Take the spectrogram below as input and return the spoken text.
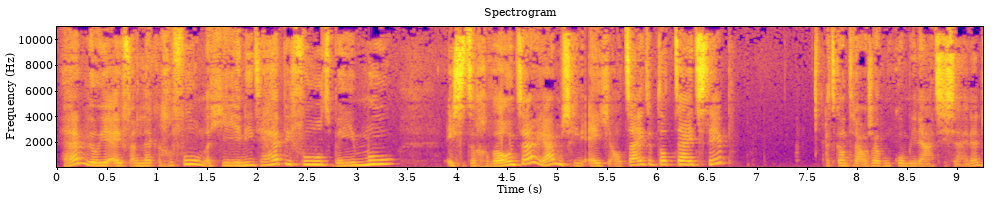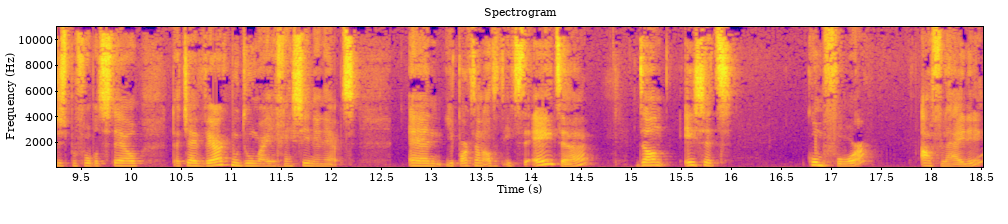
hè, wil je even een lekker gevoel omdat je je niet happy voelt, ben je moe, is het een gewoonte? Ja, misschien eet je altijd op dat tijdstip. Het kan trouwens ook een combinatie zijn. Hè? Dus bijvoorbeeld stel dat jij werk moet doen waar je geen zin in hebt. En je pakt dan altijd iets te eten. Dan is het comfort, afleiding.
